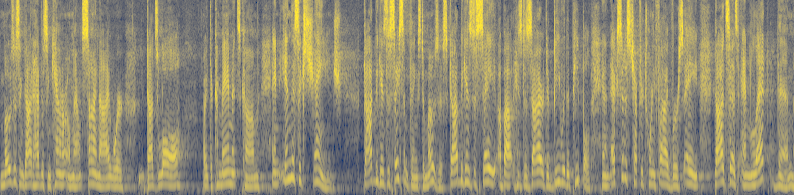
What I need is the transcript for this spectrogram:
Moses and God have this encounter on Mount Sinai where God's law, right, the commandments come. And in this exchange, God begins to say some things to Moses. God begins to say about his desire to be with the people. And in Exodus chapter 25, verse 8, God says, And let them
